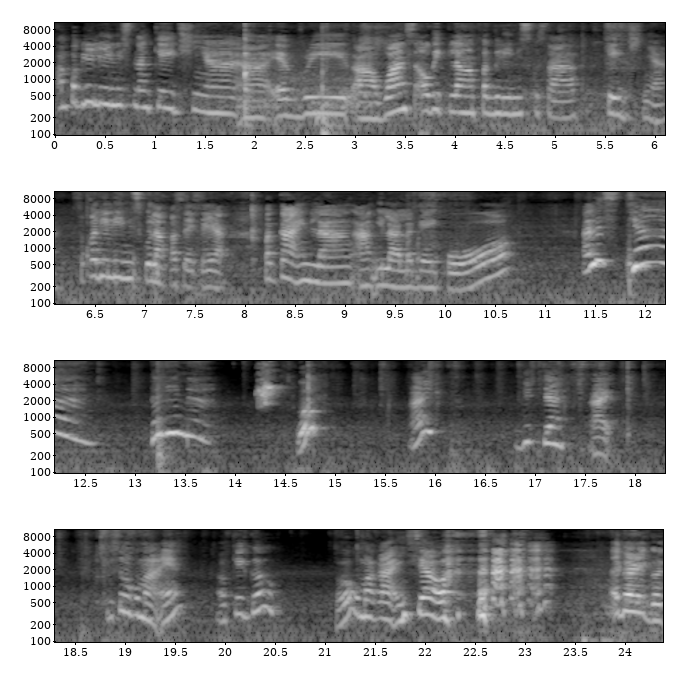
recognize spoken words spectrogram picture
ang paglilinis ng cage niya, ah, every, ah, once a week lang ang paglinis ko sa cage niya. So, kalilinis ko lang kasi. Kaya, pagkain lang ang ilalagay ko. Alis dyan! Dali na. Whoop! Ay! Dis dyan. Ay. Gusto mo kumain? Okay, go. Oh, kumakain siya. Oh. Very good.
